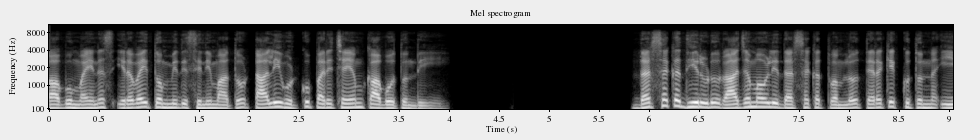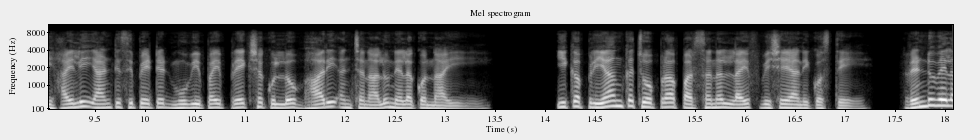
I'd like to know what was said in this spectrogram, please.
Babu minus ఇరవై తొమ్మిది సినిమాతో టాలీవుడ్కు పరిచయం కాబోతుంది. దర్శకధీరుడు రాజమౌళి దర్శకత్వంలో తెరకెక్కుతున్న ఈ హైలీ యాంటిసిపేటెడ్ మూవీపై ప్రేక్షకుల్లో భారీ అంచనాలు నెలకొన్నాయి. ఇక ప్రియాంక చోప్రా పర్సనల్ లైఫ్ విషయానికొస్తే రెండువేల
